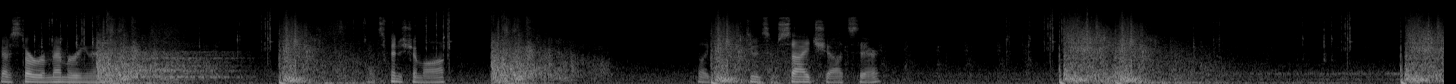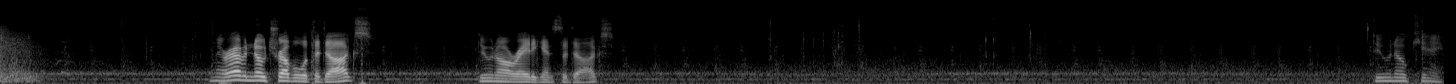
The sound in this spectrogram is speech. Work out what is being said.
Gotta start remembering that. Let's finish him off. Like doing some side shots there. We're having no trouble with the dogs. Doing alright against the dogs. Doing okay.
